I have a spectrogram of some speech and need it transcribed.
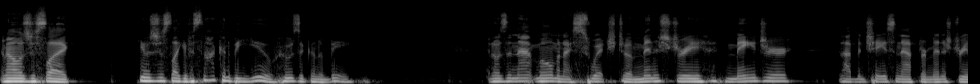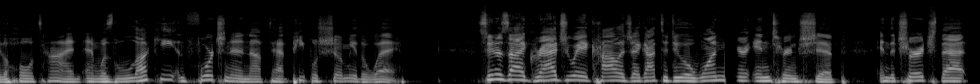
And I was just like, he was just like, if it's not going to be you, who's it going to be? And it was in that moment I switched to a ministry major, and I've been chasing after ministry the whole time, and was lucky and fortunate enough to have people show me the way. As soon as I graduated college, I got to do a one year internship in the church that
